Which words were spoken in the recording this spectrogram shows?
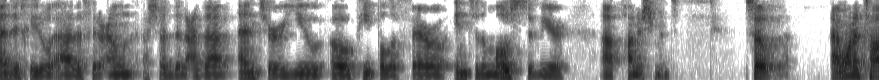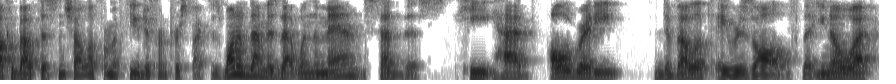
Ala fir'aun ashad al-'adab. Enter you, O people of Pharaoh, into the most severe uh, punishment. So I want to talk about this, inshallah, from a few different perspectives. One of them is that when the man said this, he had already developed a resolve that, you know what,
